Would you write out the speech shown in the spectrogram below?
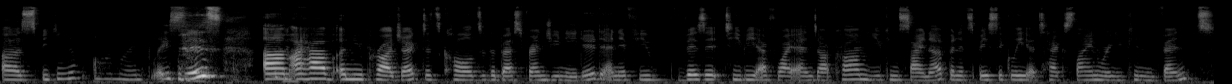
Uh, speaking of online places, um, I have a new project. It's called The Best Friend You Needed. And if you visit tbfyn.com, you can sign up. And it's basically a text line where you can vent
